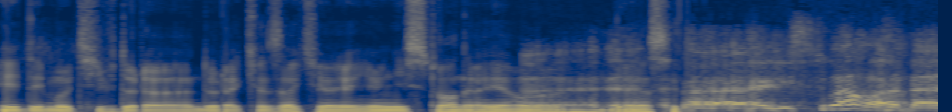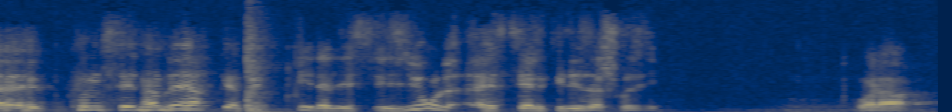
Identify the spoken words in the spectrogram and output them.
et des motifs de la, de la Kazakh Il y a une histoire derrière, euh, derrière cette... Bah, L'histoire, euh, bah, comme c'est ma mère qui avait pris la décision, c'est elle qui les a choisis. Voilà.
